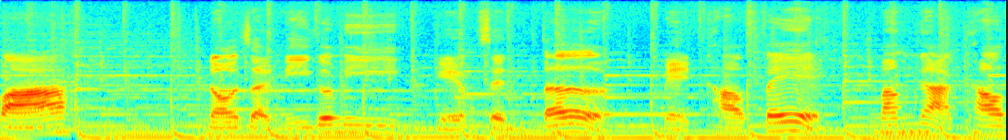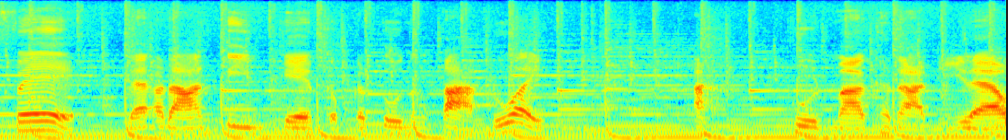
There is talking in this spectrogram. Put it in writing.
ฟ้า นอกจากนี้ก็มีเกมเซ็นเตอร์ เมดคาเฟ่ มังงะคาเฟ่ และร้านธีมเกมกับการ์ตูนต่างๆ ด้วย อะ พูดมาขนาดนี้แล้ว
